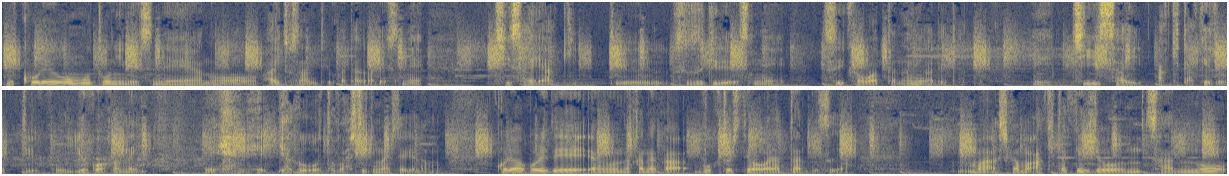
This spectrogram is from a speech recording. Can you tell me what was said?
で、これをもとにですね、あの、ファイトさんという方がですね、小さい秋っていう続きでですね、スイカ割った何が出た？って、えー小さい秋竹城っていう、こうよくわかんない、えーギャグを飛ばしてきましたけども、これはこれで、あの、なかなか僕としては笑ったんですが、まあ、しかも秋竹城さんの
